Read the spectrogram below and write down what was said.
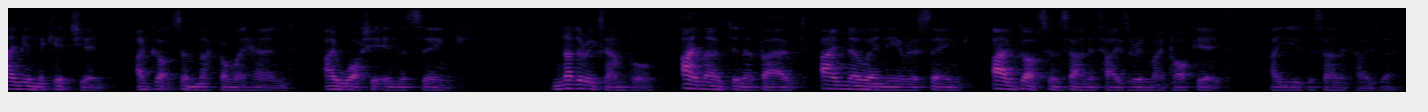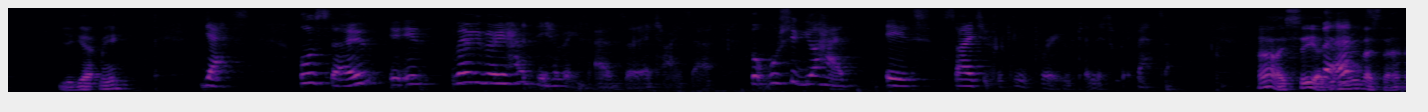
I'm in the kitchen, I've got some muck on my hand, I wash it in the sink. Another example, I'm out and about, I'm nowhere near a sink, I've got some sanitizer in my pocket, I use the sanitizer. You get me? Yes. Also, it is very, very handy hand sanitizer, but washing your hands is scientifically proved a little bit better. Ah, I see, I But- didn't realise that.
